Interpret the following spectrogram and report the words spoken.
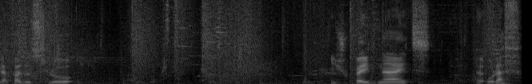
il a pas de slow. Il joue pas Ignite. Euh, Olaf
